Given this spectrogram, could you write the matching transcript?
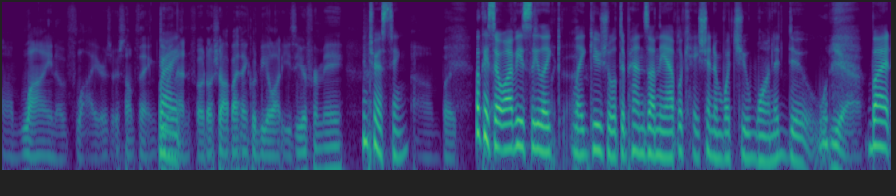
um, line of flyers or something, doing Right. that in Photoshop I think would be a lot easier for me. Interesting. Um, but Okay, yeah, so obviously, like like like usual, it depends on the application and what you want to do. yeah, But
